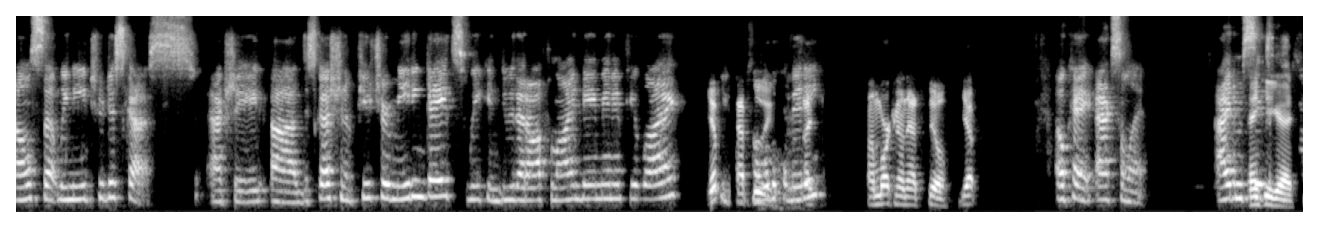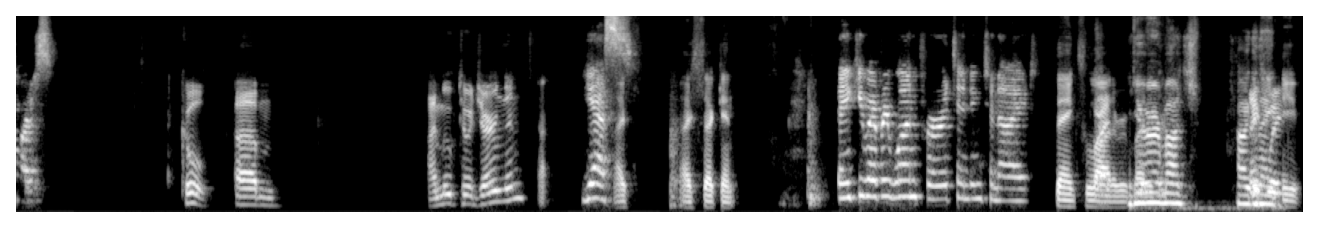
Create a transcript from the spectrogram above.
else that we need to discuss? Actually, uh, discussion of future meeting dates, we can do that offline, Damien, if you like. Yep, You absolutely. the Committee. I, am working on that still. Yep, Okay, excellent. Item Thank six. you, guys. is cool. Um, I move to adjourn then. Yes, I second. Thank you, everyone, for attending tonight. Thanks a lot, right. everybody. Thank you very much. Right, Thanks,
